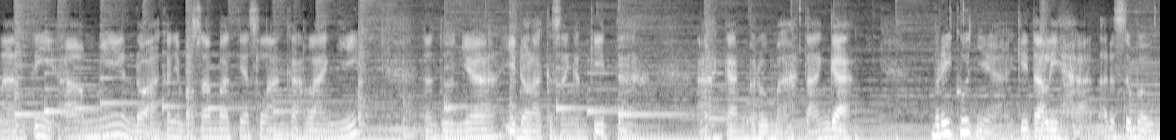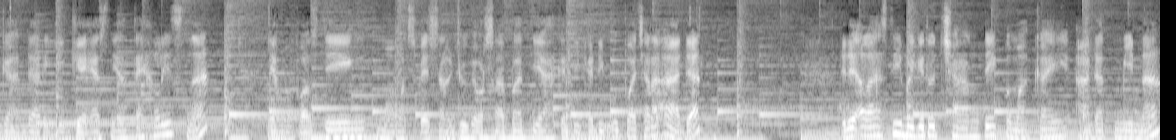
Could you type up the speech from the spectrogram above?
nanti. Amin. Doakan yang bersahabat ya selangkah lagi. Tentunya idola kesayangan kita akan berumah tangga. Berikutnya kita lihat ada sebuah unggahan dari IGS-nya Teh Lisna Yang memposting momen spesial juga bersahabat ya ketika di upacara adat. Jadi Elasti begitu cantik memakai adat Minang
